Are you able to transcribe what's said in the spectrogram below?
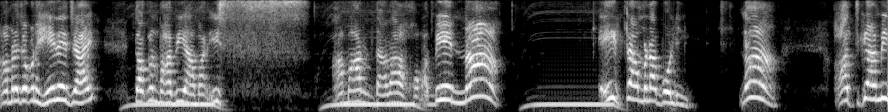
আমরা যখন হেরে যাই, তখন ভাবি আমার, ইস, আমার দ্বারা হবে না। এইটা আমরা বলি, না, আজকে আমি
